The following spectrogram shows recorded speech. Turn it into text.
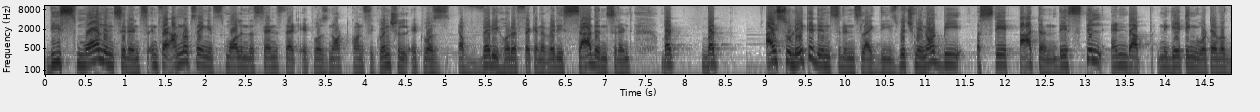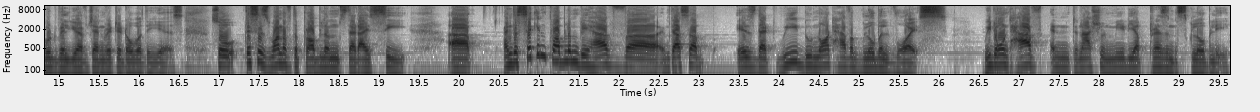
these small incidents, in fact, I'm not saying it's small in the sense that it was not consequential. It was a very horrific and a very sad incident. But, but isolated incidents like these, which may not be a state pattern, they still end up negating whatever goodwill you have generated over the years. So this is one of the problems that I see. Uh, and the second problem we have, uh, Imtiaz is that we do not have a global voice. We don't have an international media presence globally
